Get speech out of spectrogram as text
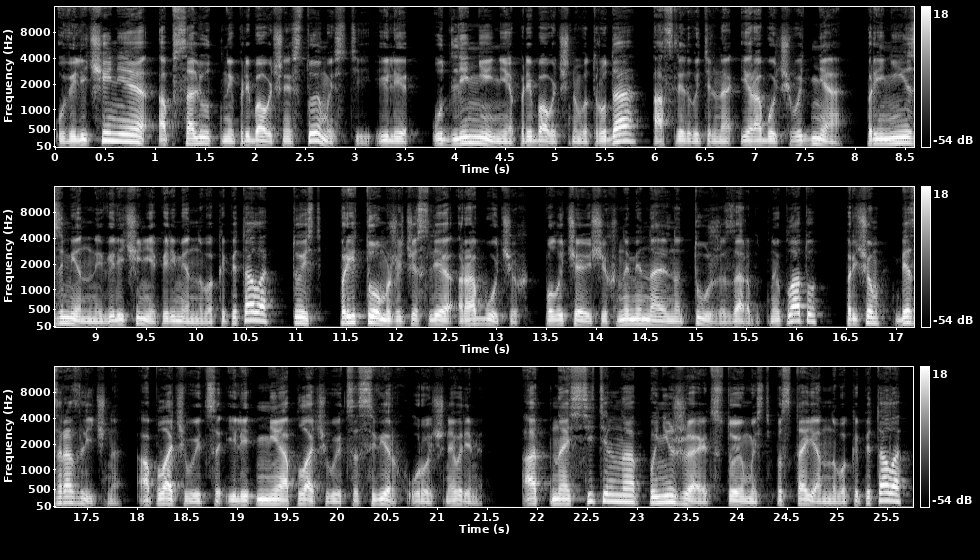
Увеличение абсолютной прибавочной стоимости или удлинение прибавочного труда, а следовательно и рабочего дня, при неизменной величине переменного капитала, то есть при том же числе рабочих, получающих номинально ту же заработную плату, причем безразлично, оплачивается или не оплачивается сверхурочное время, относительно понижает стоимость постоянного капитала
